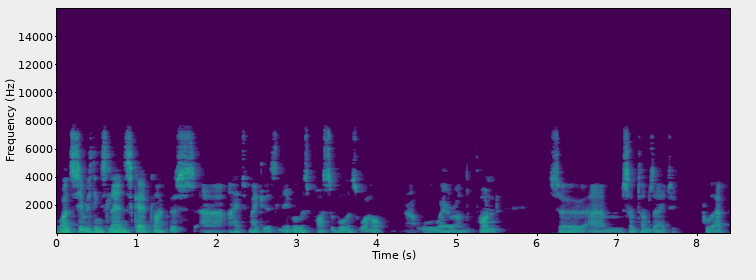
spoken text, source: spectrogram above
Once everything's landscaped like this, uh, I had to make it as level as possible as well, uh, all the way around the pond. So um, sometimes I had to pull up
